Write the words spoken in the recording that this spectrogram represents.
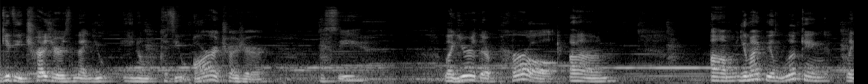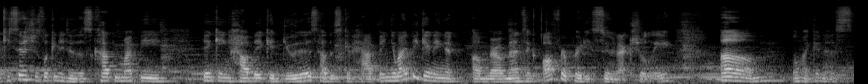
give you treasures and that you, you know, because you are a treasure. You see? Like you're their pearl. Um, um, you might be looking, like you said, she's looking into this cup. You might be thinking how they could do this, how this could happen. You might be getting a, a romantic offer pretty soon, actually. Um, oh my goodness.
